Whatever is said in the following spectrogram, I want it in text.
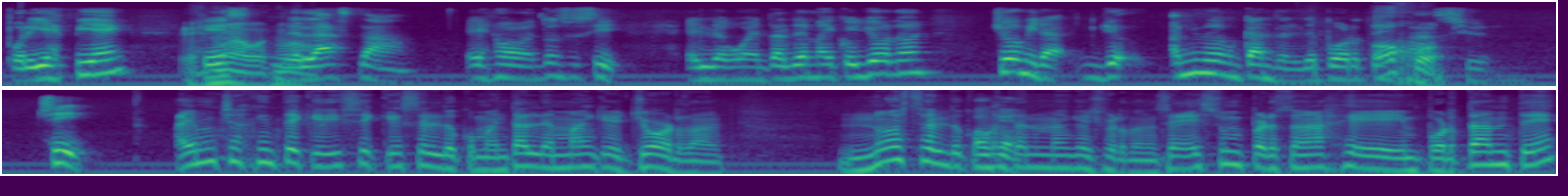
por ESPN, que es, The Last Dance. Es nuevo, entonces sí, el documental de Michael Jordan yo, mira, yo, a mí me encanta el deporte. Ojo. Sí. Hay mucha gente que dice que es el documental de Michael Jordan. No es el documental de Michael Jordan. O sea, es un personaje importante,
